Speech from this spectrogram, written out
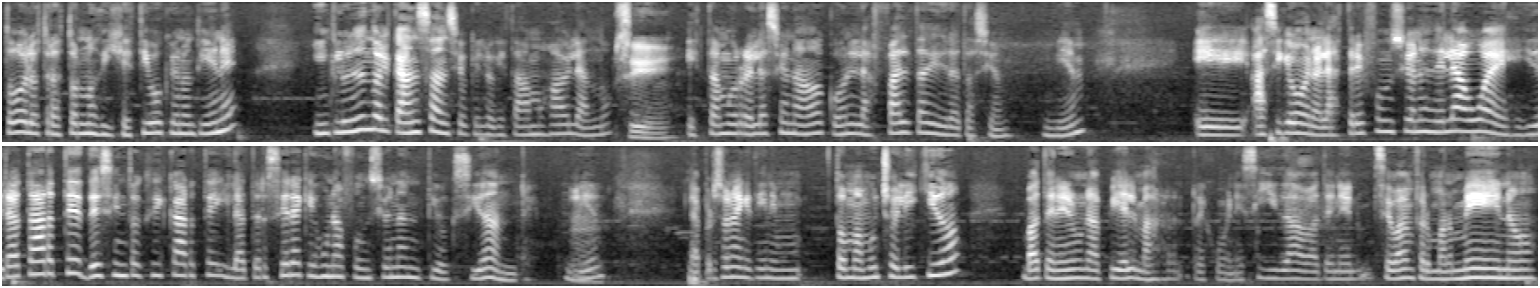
todos los trastornos digestivos que uno tiene, incluyendo el cansancio, que es lo que estábamos hablando, Sí. está muy relacionado con la falta de hidratación. Bien. Eh, así que bueno, las tres funciones del agua es hidratarte, desintoxicarte y la tercera que es una función antioxidante. Bien. Mm. La persona que tiene toma mucho líquido va a tener una piel más re- rejuvenecida, va a tener, se va a enfermar menos.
